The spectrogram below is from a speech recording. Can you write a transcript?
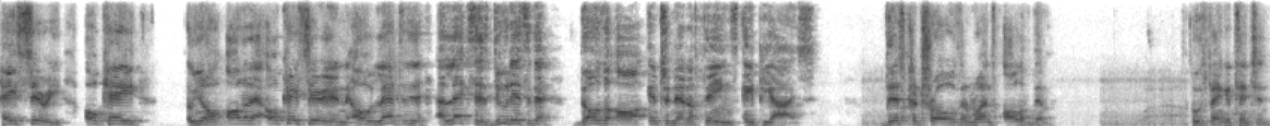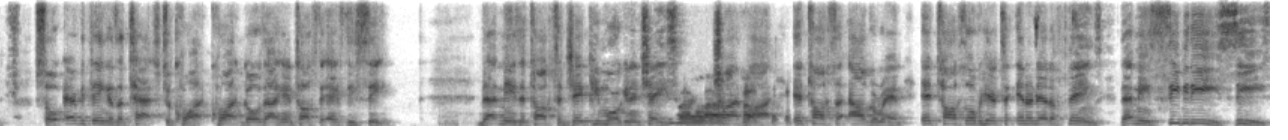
Hey Siri, okay, you know all of that. Okay Siri, and oh let Alexis do this and that. Those are all Internet of Things APIs. This controls and runs all of them. Who's paying attention? So everything is attached to Quant. Quant goes out here and talks to XDC. That means it talks to JP Morgan and Chase, TriFi. It talks to Algorand. It talks over here to Internet of Things. That means CBDs, Cs.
